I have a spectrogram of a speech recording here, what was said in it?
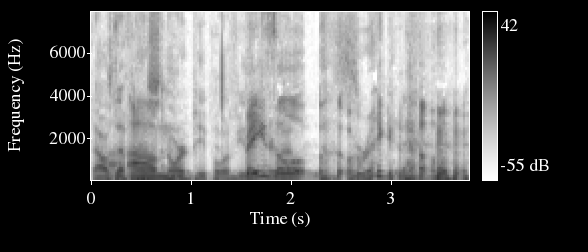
That was definitely Um, a snort, people. If you didn't hear Basil that. oregano.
